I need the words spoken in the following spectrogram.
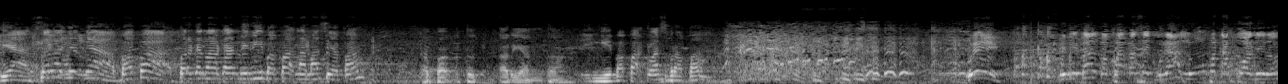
Ya, selanjutnya Bapak perkenalkan diri Bapak nama siapa? Bapak Ketut Arianta. Tinggi. Bapak kelas berapa? Weh, minimal bapak kasih gula lu apa takut nih lo?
